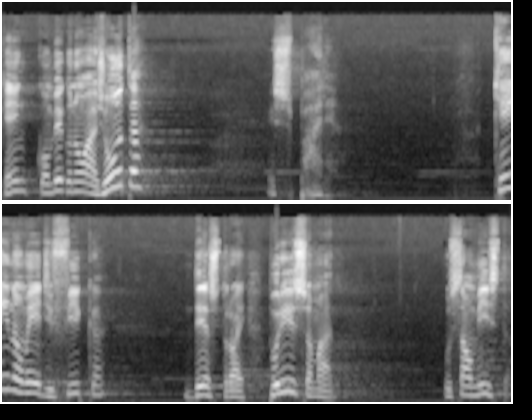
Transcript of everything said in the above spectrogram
Quem comigo não ajunta, espalha. Quem não edifica, destrói. Por isso, amado, o salmista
